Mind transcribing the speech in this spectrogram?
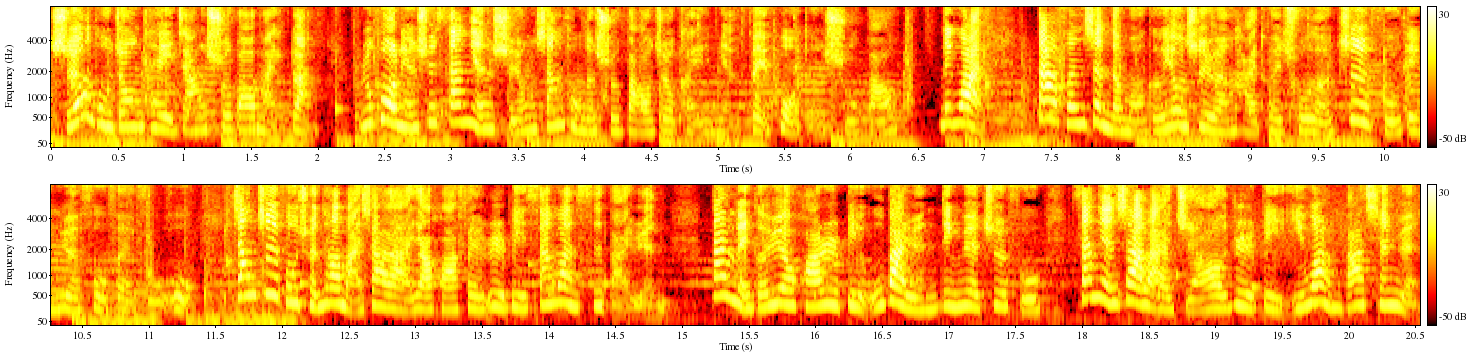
使用途中可以将书包买断。如果连续三年使用相同的书包，就可以免费获得书包。另外，大分县的某个幼稚园还推出了制服订阅付费服务，将制服全套买下来要花费日币三万四百元，但每个月花日币五百元订阅制服，三年下来只要日币一万八千元。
